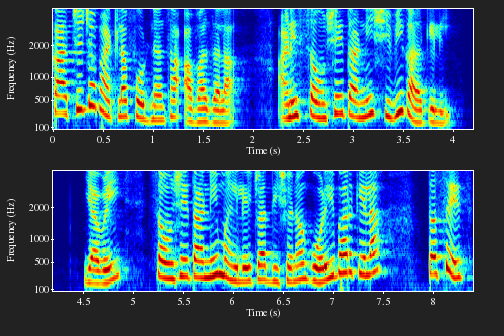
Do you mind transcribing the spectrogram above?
काचेच्या बाटला फोडण्याचा आवाज आला आणि संशयितांनी शिवीगाळ केली. यावेळी संशयितांनी महिलेच्या दिशेनं गोळीबार केला. तसेच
